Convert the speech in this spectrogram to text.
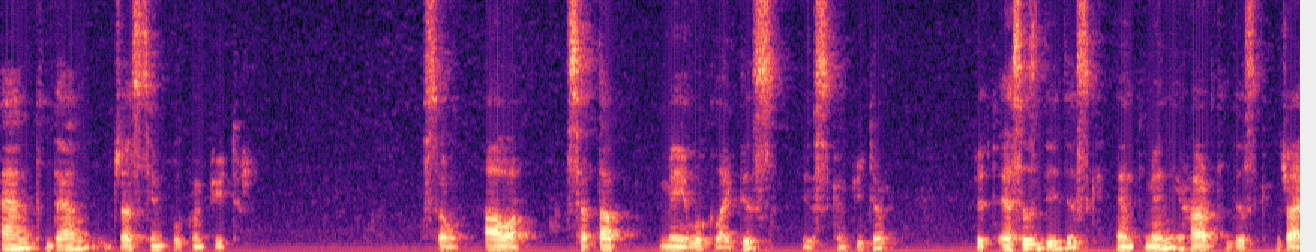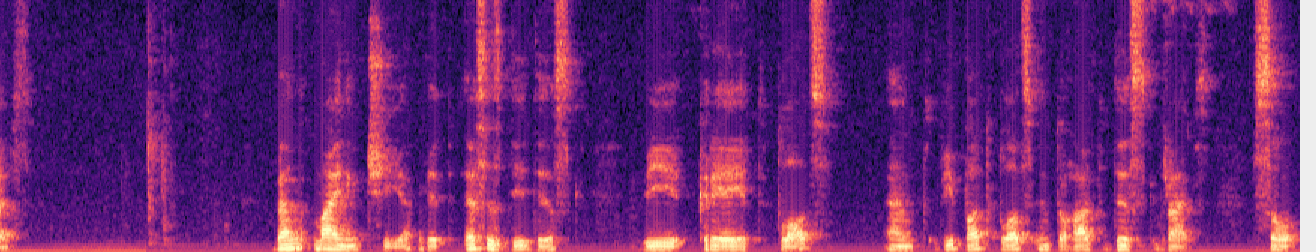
and then just simple computer. So our setup may look like this, this computer with SSD disk and many hard disk drives. When mining Chia with SSD disk, we create plots and we put plots into hard disk drives. So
